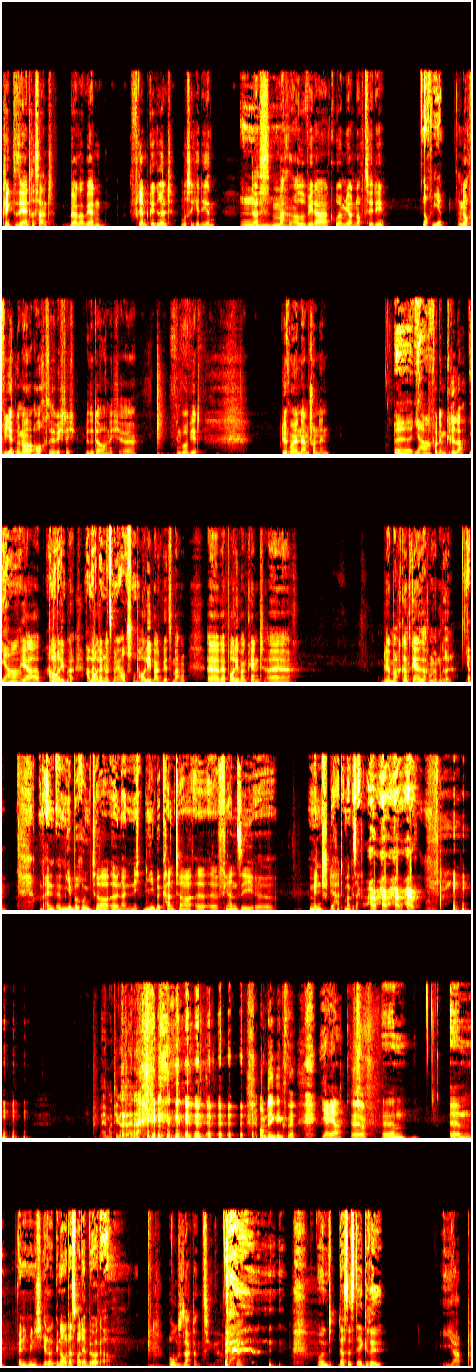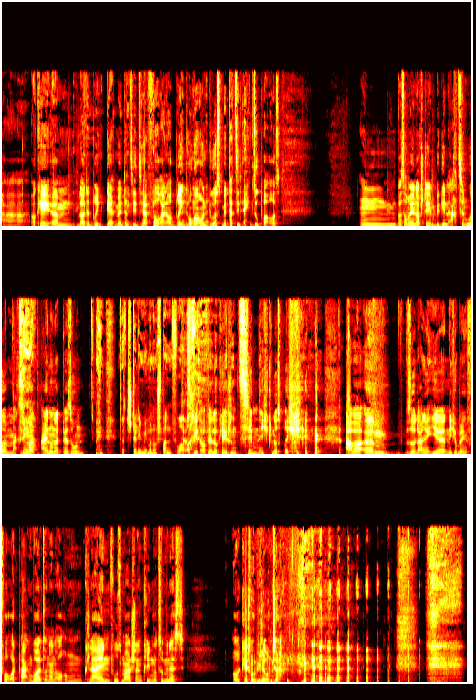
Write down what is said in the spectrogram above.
klingt sehr interessant. Burger werden fremd gegrillt, muss ich hier lesen. Das machen also weder QMJ noch CD. Noch wir. Noch wir, genau, auch sehr wichtig. Wir sind da auch nicht äh, involviert. Dürfen wir den Namen schon nennen? Äh, ja. Von dem Griller? Ja. Ja, Haben wir Pauli, doch- haben wir doch beim letzten Mal auch schon. Pauli Bank wird's machen. Äh, wer Pauli Bank kennt, äh, der macht ganz gerne Sachen mit dem Grill. Ja. Und ein äh, mir berühmter, äh, nein, nicht mir bekannter äh, äh, Fernseh äh, Mensch, der hat immer gesagt. Hämmert hier gerade einer? um den ging's, ne? ja, ja. Ja, ja. Ähm, ähm, wenn ich mich nicht irre, genau, das war der Burger. Oh, Satanziege. Okay. Und das ist der Grill. ja, pa. Okay, ähm, Leute, bringt Geld mit, das sieht hervorragend aus. Bringt Hunger und Durst mit, das sieht echt super aus. Mm, was haben wir hier noch stehen? Beginn 18 Uhr, maximal 100 Personen. Das stelle ich mir immer noch spannend vor. Das wird auf der Location ziemlich knusprig. Aber ähm, solange ihr nicht unbedingt vor Ort parken wollt, sondern auch einen kleinen Fußmarsch, dann kriegen wir zumindest eure Cashmobile unter.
